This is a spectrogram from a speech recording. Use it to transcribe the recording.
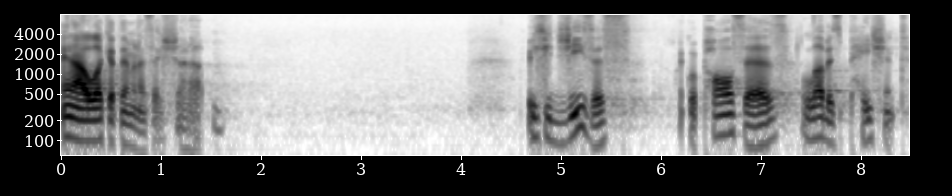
And I look at them and I say, shut up. But you see, Jesus, like what Paul says, love is patient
